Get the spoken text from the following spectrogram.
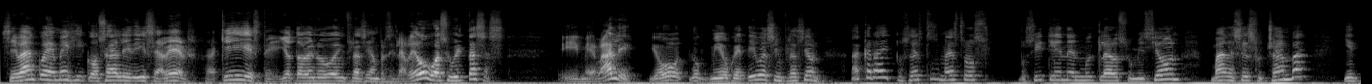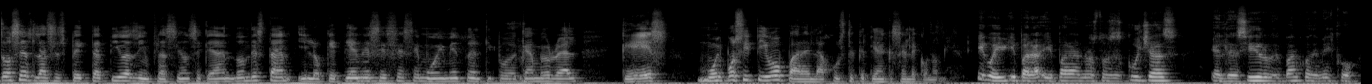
Si Banco de México sale y dice, a ver, aquí este, yo todavía no veo inflación, pero si la veo voy a subir tasas. Y me vale. Yo, mi objetivo es inflación. Ah, caray, pues estos maestros, pues sí tienen muy claro su misión, van a hacer su chamba. Y entonces las expectativas de inflación se quedan donde están y lo que tienes es ese movimiento en el tipo de cambio real que es muy positivo para el ajuste que tiene que hacer la economía. Y, y, para, y para nuestros escuchas, el decir Banco de México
